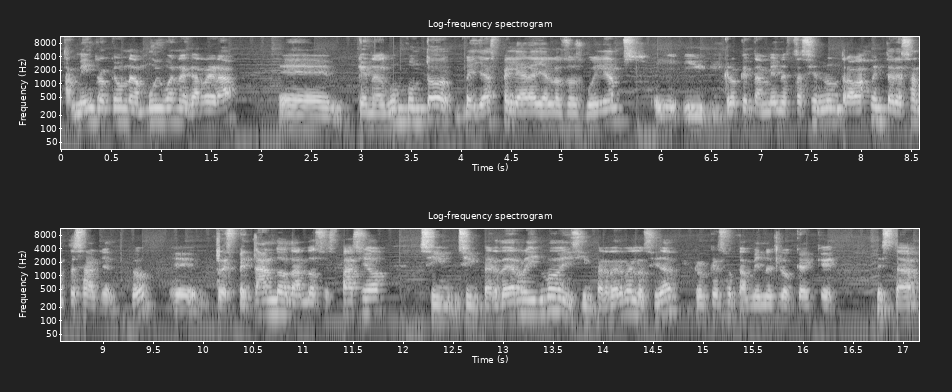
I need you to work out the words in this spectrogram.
también creo que una muy buena carrera eh, que en algún punto veías pelear allá los dos Williams y, creo que también está haciendo un trabajo interesante Sargent, ¿no? Eh, respetando, dándose espacio, sin, sin perder ritmo y sin perder velocidad. Creo que eso también es lo que hay que estar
